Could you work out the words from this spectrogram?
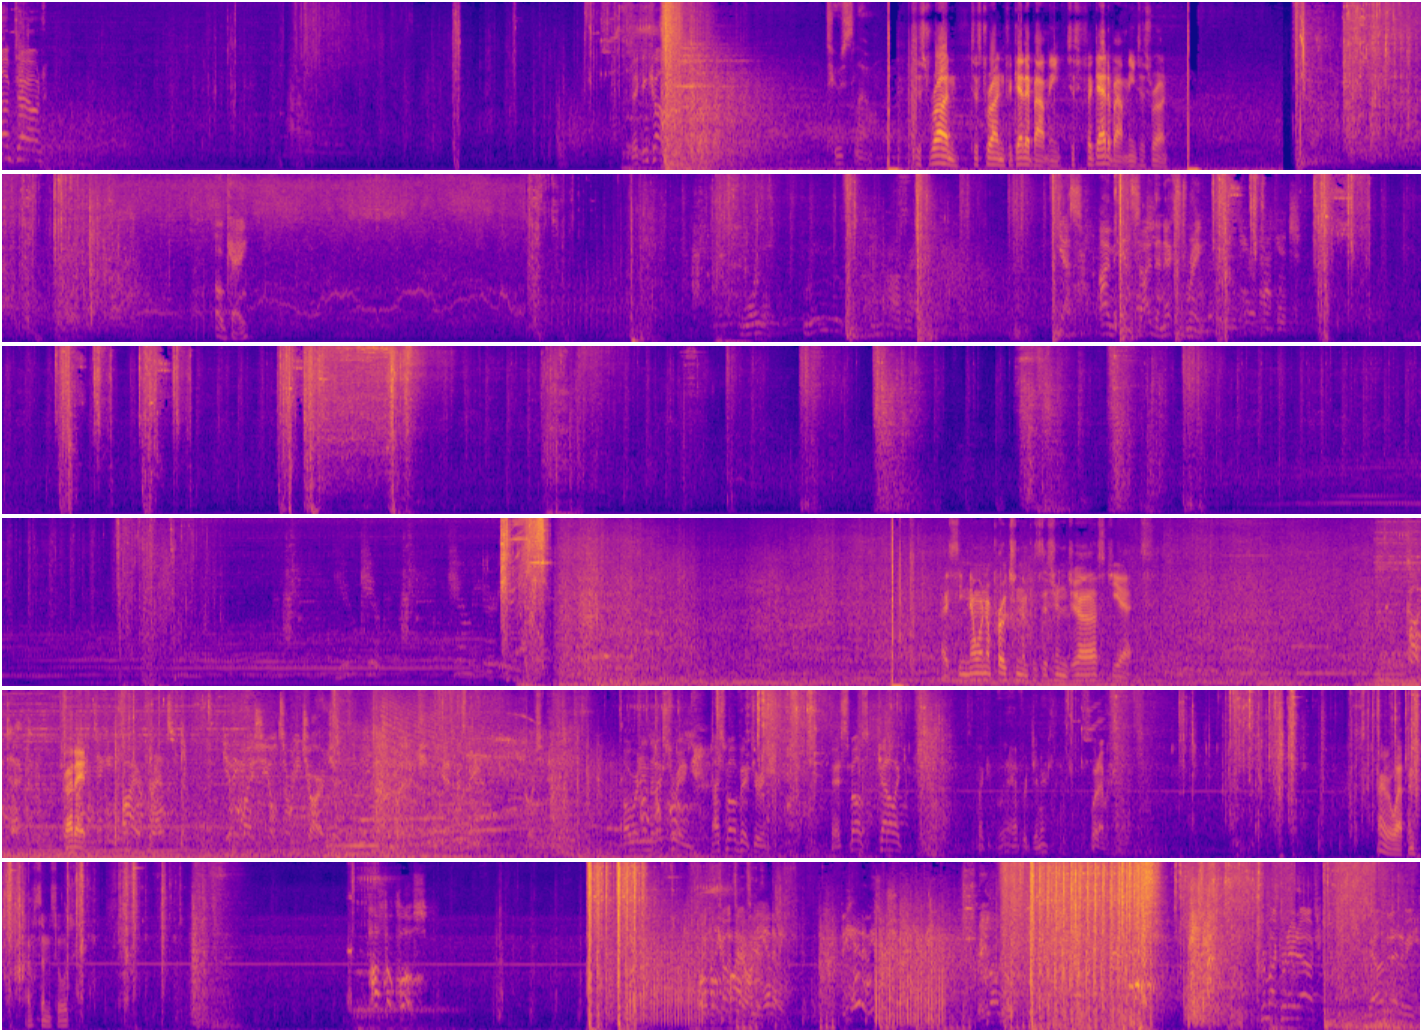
I'm down. Making contact. Too slow. Just run. Just run. Forget about me. Just forget about me. Just run. Okay. Warning, ring movement in progress. Yes, I'm inside the next ring. I see no one approaching the position just yet. Contact. Got it. Taking fire, friends. Giving my shields a recharge. You guys miss me? Of course you did. Already in the next ring. I smell victory. It smells kind of like like what I have for dinner. Whatever. I have a weapon of some sort. Hostile close. Opening fire on the enemy. The enemies are shooting at me. Reloading. Threw my grenade out. Downed an enemy.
